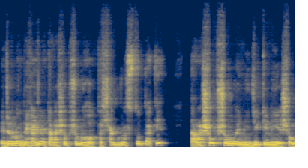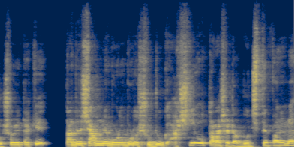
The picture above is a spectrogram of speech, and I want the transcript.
এজন্য দেখা যায় তারা সবসময় হতাশাগ্রস্ত থাকে। তারা সবসময় নিজেকে নিয়ে সংশয়ে থাকে। তাদের সামনে বড় বড় সুযোগ আসলেও তারা সেটা বুঝতে পারে না।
